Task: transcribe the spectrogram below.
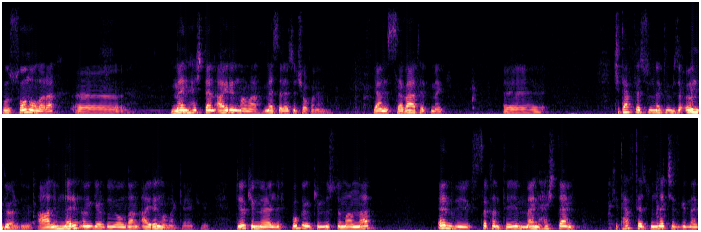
bu son olarak e, menheşten ayrılmama meselesi çok önemli. Yani sebat etmek, e, kitap ve sünnetin bize öngördüğü, alimlerin öngördüğü yoldan ayrılmamak gerekiyor. Diyor ki müellif, bugünkü Müslümanlar en büyük sıkıntıyı menheşten, kitap ve sünnet çizgisinden,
